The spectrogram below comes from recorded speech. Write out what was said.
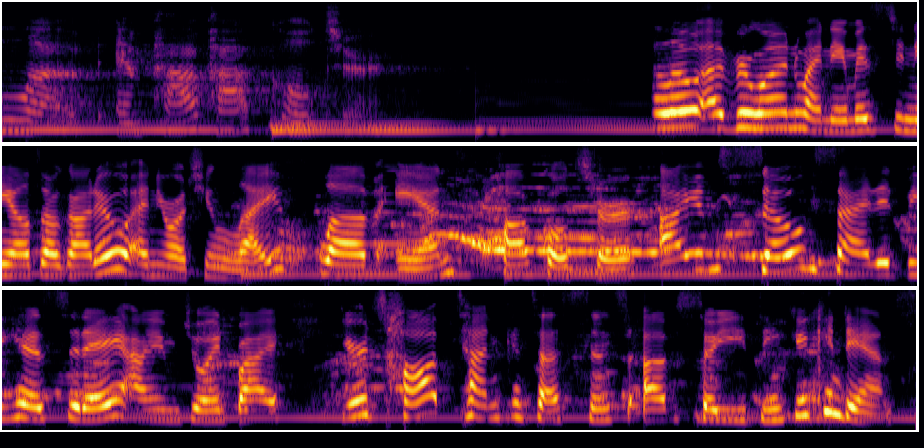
love, and pop pop culture. Hello, everyone. My name is Danielle Delgado, and you're watching Life, Love, and Pop Culture. I am so excited because today I am joined by your top 10 contestants of So You Think You Can Dance.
